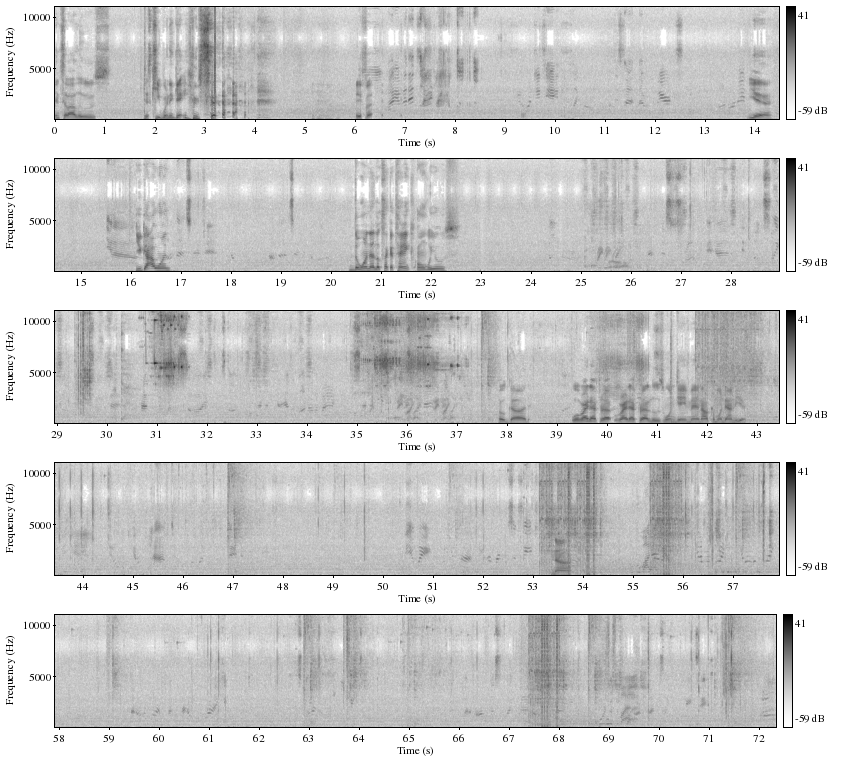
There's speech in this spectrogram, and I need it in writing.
until I lose. Just keep winning games. if uh, yeah, you got one. The one that looks like a tank on wheels. This is wrong. It has, it looks like some that has size and stuff. And it has a button on the back. Oh God. Well, right after I, right after I lose one game, man, I'll come on down to you. Nah.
